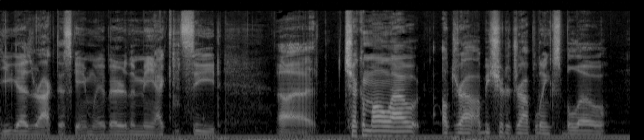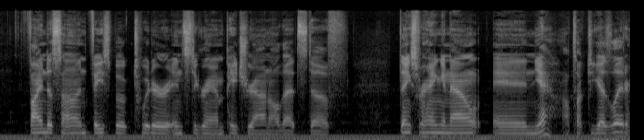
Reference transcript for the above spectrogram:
you guys rock this game way better than me. I concede. Uh, check them all out. I'll drop. I'll be sure to drop links below. Find us on Facebook, Twitter, Instagram, Patreon, all that stuff. Thanks for hanging out, and yeah, I'll talk to you guys later.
